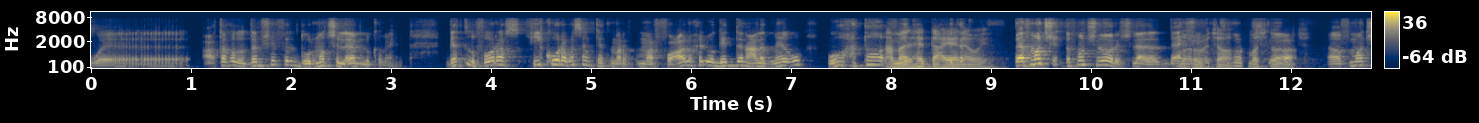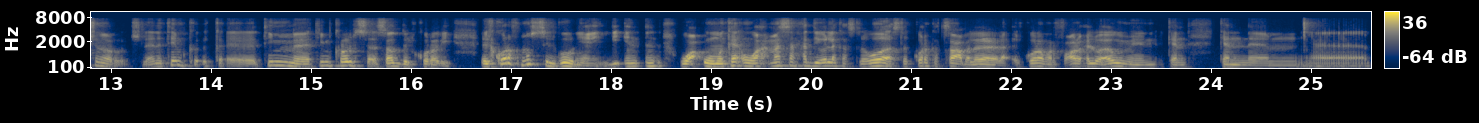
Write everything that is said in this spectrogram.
واعتقد قدام شيفيلد والماتش اللي قبله كمان. جات له فرص في كورة مثلا كانت مر- مرفوعة له حلوة جدا على دماغه وهو حطها عمل هيد عيان قوي ده في ماتش ده في ماتش نورويتش لا ده في آه ماتش آه. نورويتش آه في ماتش نورويتش لأن تيم تيم تيم كرولز صد الكره دي. الكره في نص الجون يعني دي ومكان ومثلا حد يقول لك أصل هو أصل الكره كانت صعبة لا لا لا الكره مرفوعة له حلو قوي من كان كان آه،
